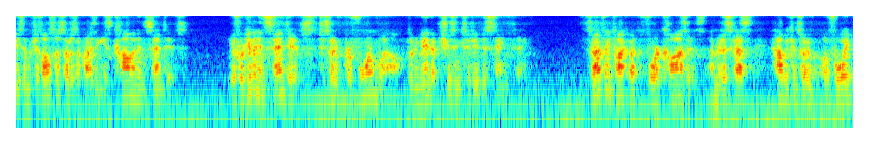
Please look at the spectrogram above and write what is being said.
reason, which is also sort of surprising, is common incentives. If we're given incentives to sort of perform well, then we end up choosing to do the same thing. So after we talk about the four causes, I'm going to discuss how we can sort of avoid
